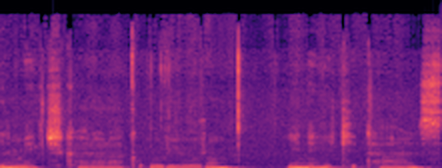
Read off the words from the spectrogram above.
ilmek çıkararak örüyorum. Yine iki ters.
